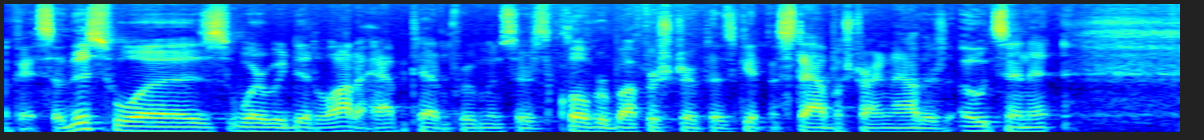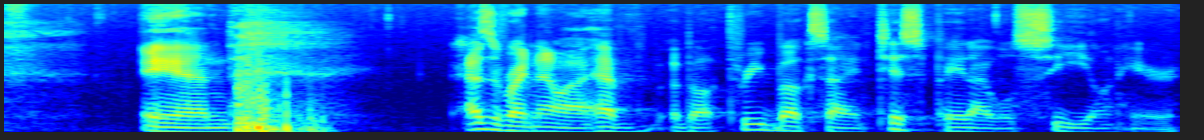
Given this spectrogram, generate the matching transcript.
Okay, so this was where we did a lot of habitat improvements. There's the clover buffer strip that's getting established right now. There's oats in it. And as of right now, I have about three bucks I anticipate I will see on here.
